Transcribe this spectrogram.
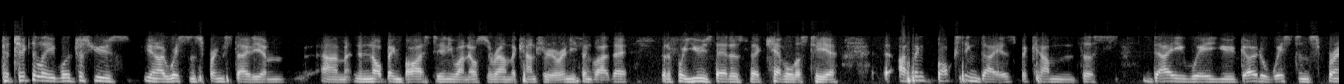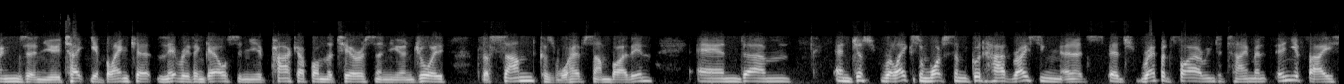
particularly we'll just use you know Western Springs Stadium um, and not being biased to anyone else around the country or anything like that. But if we use that as the catalyst here, I think Boxing Day has become this day where you go to Western Springs and you take your blanket and everything else and you park up on the terrace and you enjoy the sun because we'll have sun by then, and um, and just relax and watch some good hard racing and it's it's rapid fire entertainment in your face.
